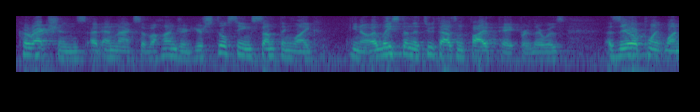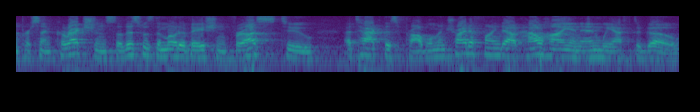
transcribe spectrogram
corrections at nmax of 100, you're still seeing something like, you know, at least in the 2005 paper, there was a 0.1% correction. So this was the motivation for us to attack this problem and try to find out how high in n we have to go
